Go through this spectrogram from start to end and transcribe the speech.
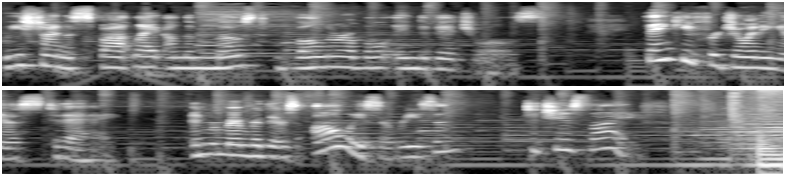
we shine a spotlight on the most vulnerable individuals. Thank you for joining us today. And remember, there's always a reason to choose life.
